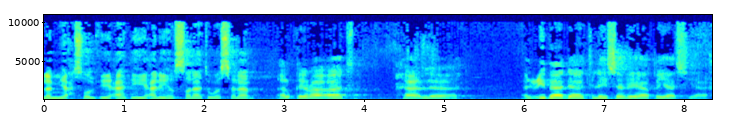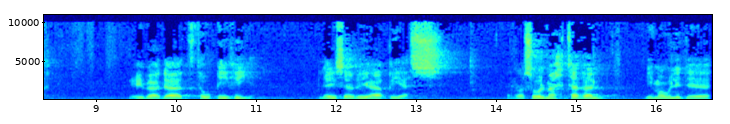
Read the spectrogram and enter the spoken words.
لم يحصل في عهده عليه الصلاة والسلام. القراءات العبادات ليس فيها قياس يا أخي. العبادات توقيفية ليس فيها قياس. الرسول ما احتفل بمولده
